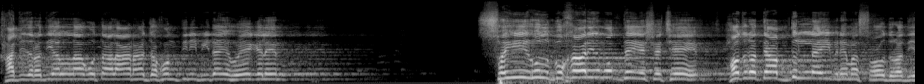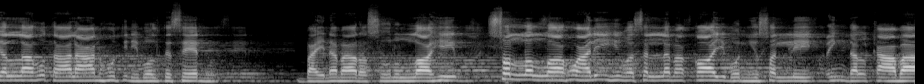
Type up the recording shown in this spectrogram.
খাদিজা রাদিয়াল্লাহু তাআলা আনহা যখন তিনি বিদায় হয়ে গেলেন, সহিহুল বুখারীর মধ্যে এসেছে হযরতে আব্দুল্লাহ ইবনে মাসউদ রাদিয়াল্লাহু তাআলা আনহু তিনি বলতেছেন, বাইনামা রাসূলুল্লাহ সাল্লাল্লাহু আলাইহি ওয়াসাল্লাম কায়িবুন ইউসাল্লি ইনদাল কাবা।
